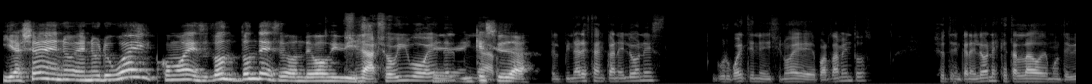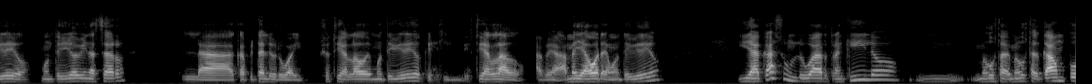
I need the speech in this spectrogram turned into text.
¿Y allá en, en Uruguay, cómo es? ¿Dónde, dónde es donde vos vivís? yo vivo en Eh, el ¿en qué Pinar. ciudad? El Pinar está en Canelones. Uruguay tiene 19 departamentos. Yo estoy en Canelones, que está al lado de Montevideo. Montevideo viene a ser la capital de Uruguay. Yo estoy al lado de Montevideo, que es, estoy al lado, a, a media hora de Montevideo. Y acá es un lugar tranquilo. mm, Me gusta, me gusta el campo.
